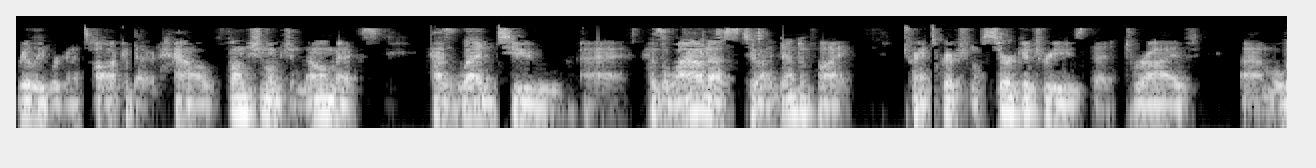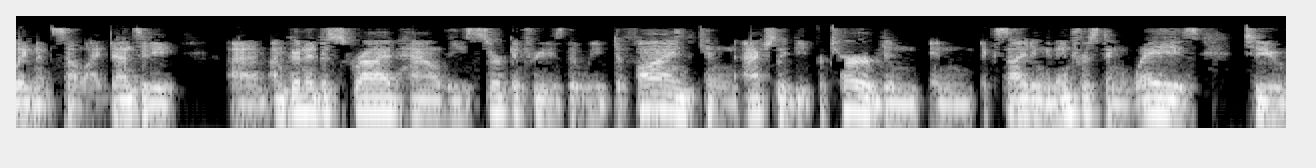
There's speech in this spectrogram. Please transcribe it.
really we're going to talk about how functional genomics has led to, has allowed us to identify transcriptional circuitries that drive uh, malignant cell identity um, I'm going to describe how these circuitries that we've defined can actually be perturbed in, in exciting and interesting ways to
